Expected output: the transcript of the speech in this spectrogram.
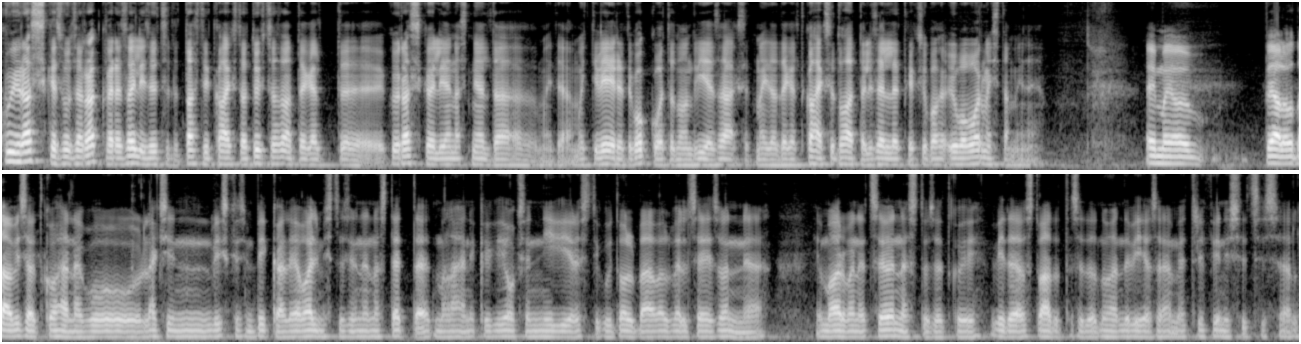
kui raske sul seal Rakveres oli, sa ütlesid, et tahtsid kaheksa tuhat ühtsadat tegelikult, eh, kui raske oli ennast nii-öelda, ma ei tea, motiveerida kokku võtta tuhande viiesajaks, et ma ei tea, tegelikult kaheksa tuhat oli sel hetkeks juba, juba vormistamine? ei, ma peale odaviset kohe nagu läksin, viskasin pikali ja valmistasin ennast ette, et ma lähen ikkagi jooksen nii kiiresti, kui tol päeval veel sees on ja ja ma arvan, et see õnnestus, et kui videost vaadata seda tuhande viiesaja meetri finišit, siis seal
